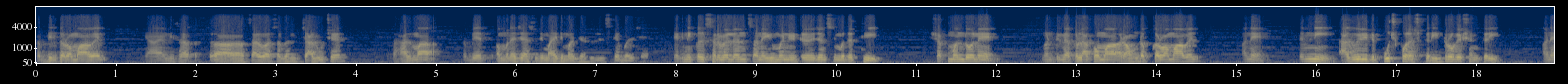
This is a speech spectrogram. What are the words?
તબદીલ કરવામાં આવેલ. ત્યાં એમની સારવાર સઘન ચાલુ છે. હાલમાં તબિયત અમને જ્યાં સુધી માહિતી મળે ત્યાં સુધી સ્ટેબલ છે. ટેકનિકલ સર્વેલન્સ અને હ્યુમન ઇન્ટેલિજન્સની મદદથી શકમંદોને ગણતરીના કલાકોમાં રાઉન્ડ અપ કરવામાં આવેલ અને તેમની આગવી રીતે પૂછપરછ કરી ઇન્ટ્રોગેશન કરી અને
